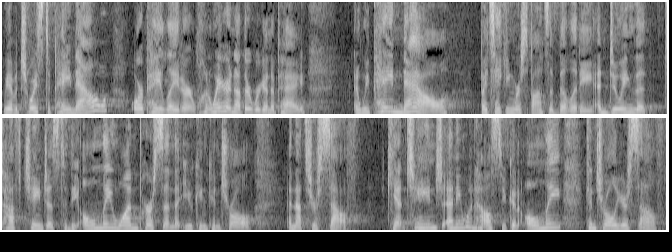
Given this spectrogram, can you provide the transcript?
we have a choice to pay now or pay later. One way or another, we're going to pay. And we pay now by taking responsibility and doing the tough changes to the only one person that you can control, and that's yourself. You can't change anyone else, you can only control yourself.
